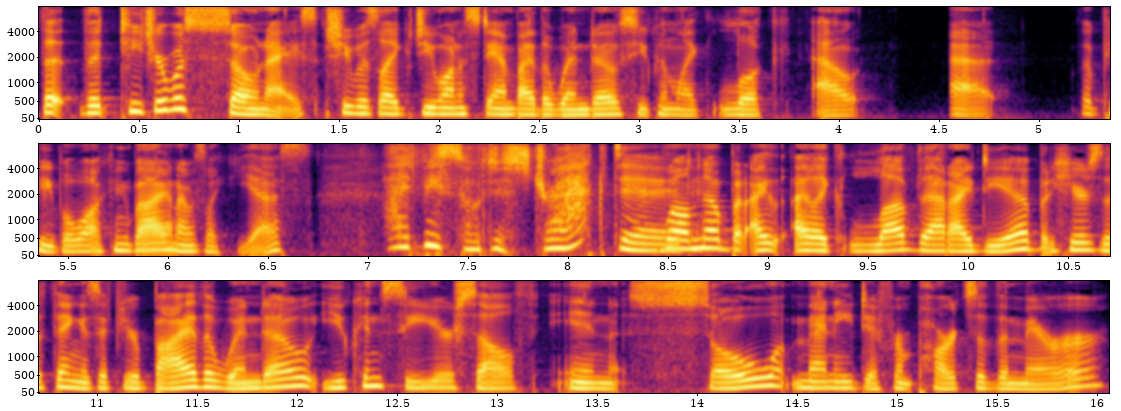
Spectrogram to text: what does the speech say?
the the teacher was so nice. She was like, "Do you want to stand by the window so you can like look out at the people walking by?" And I was like, "Yes." I'd be so distracted. Well, no, but I, I like love that idea. But here's the thing is if you're by the window, you can see yourself in so many different parts of the mirror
